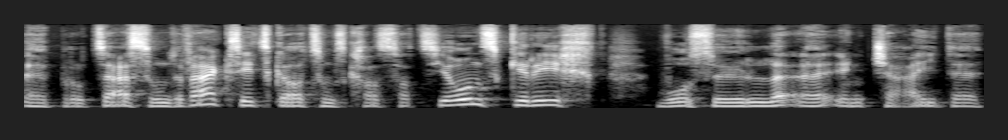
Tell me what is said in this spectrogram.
äh, Prozesse unterwegs. Jetzt geht es ums Kassationsgericht, wo soll äh, entscheiden,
